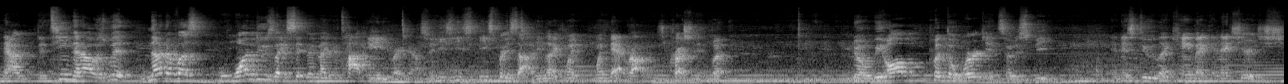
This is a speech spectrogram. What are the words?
now the team that I was with, none of us, one dude's like sitting in like the top 80 right now, so he's he's, he's pretty solid. He like went went that route, he's crushing it. But you know, we all put the work in, so to speak. And this dude like came back the next year, and just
